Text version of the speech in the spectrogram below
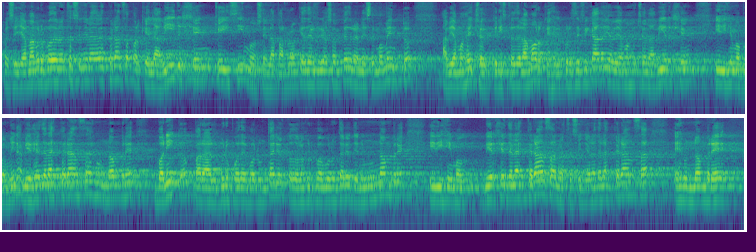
Pues se llama Grupo de Nuestra Señora de la Esperanza porque la Virgen que hicimos en la parroquia del Río San Pedro en ese momento, habíamos hecho el Cristo del Amor, que es el crucificado, y habíamos hecho la Virgen, y dijimos, pues mira, Virgen de la Esperanza es un nombre bonito para el grupo de voluntarios, todos los grupos de voluntarios tienen un nombre, y dijimos, Virgen de la Esperanza, Nuestra Señora de la Esperanza, es un nombre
